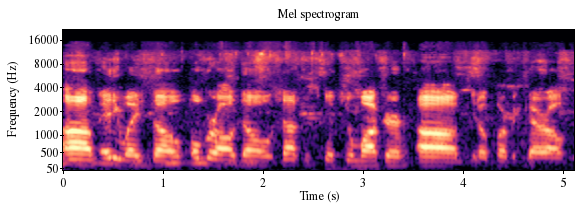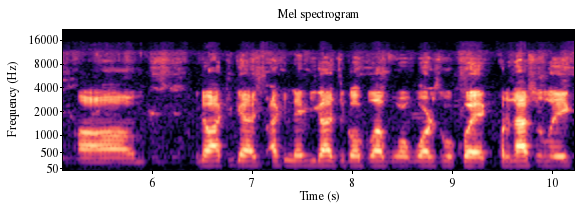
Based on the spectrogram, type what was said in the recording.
Um, anyways, though, overall, though, shout out to Skip Schumaker, um, you know, Corbin Carroll. Um, you know, I can guys, I can name you guys the Gold Glove Awards real quick for the National League.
